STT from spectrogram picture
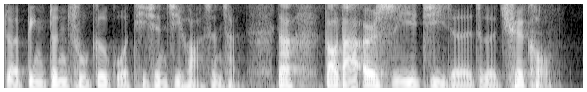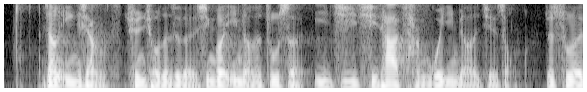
呃并敦促各国提前计划生产。那高达二十一剂的这个缺口，将影响全球的这个新冠疫苗的注射以及其他常规疫苗的接种。就除了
